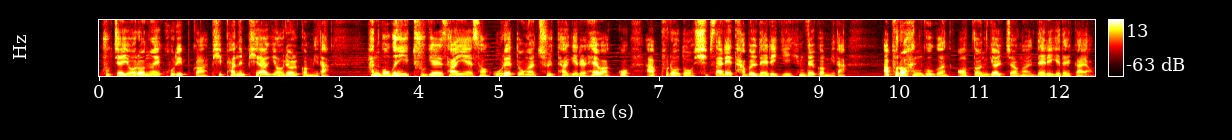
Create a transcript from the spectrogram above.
국제 여론의 고립과 비판은 피하기 어려울 겁니다. 한국은 이 두 길 사이에서 오랫동안 줄타기를 해왔고 앞으로도 쉽사리 답을 내리기 힘들 겁니다. 앞으로 한국은 어떤 결정을 내리게 될까요?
